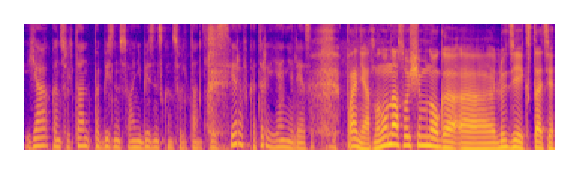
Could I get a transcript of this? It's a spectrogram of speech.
я консультант по бизнесу, а не бизнес-консультант. Есть сферы, в которые я не лезу. Понятно. Ну, у нас очень много э, людей, кстати,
